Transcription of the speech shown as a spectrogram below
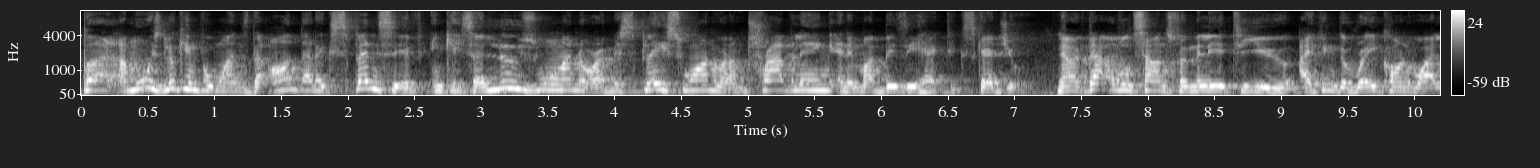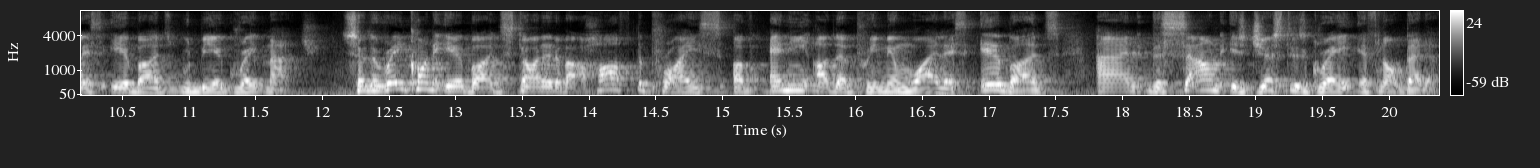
but I'm always looking for ones that aren't that expensive in case I lose one or I misplace one when I'm traveling and in my busy, hectic schedule. Now, if that all sounds familiar to you, I think the Raycon wireless earbuds would be a great match. So the Raycon earbuds started about half the price of any other premium wireless earbuds and the sound is just as great if not better.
